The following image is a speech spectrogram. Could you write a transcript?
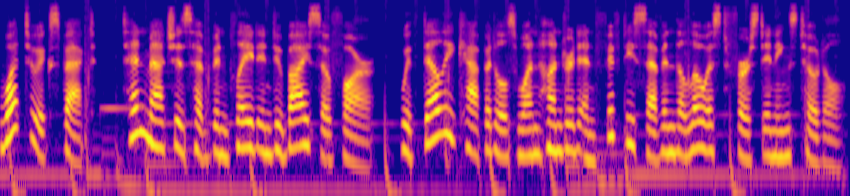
What to expect? 10 matches have been played in Dubai so far, with Delhi Capitals 157 the lowest first innings total.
